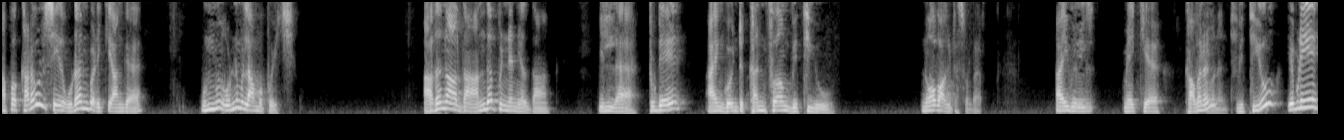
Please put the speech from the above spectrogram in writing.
அப்போ கடவுள் செய்த உடன்படிக்கை அங்கே உண்மை ஒன்றும் இல்லாமல் போயிடுச்சு. அதனால் தான் அந்த பின்னணியில் தான் இல்லை. Today I am going to confirm with you Noah கிட்ட சொல்றார். I will make a covenant Covenant. With you எப்படி?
